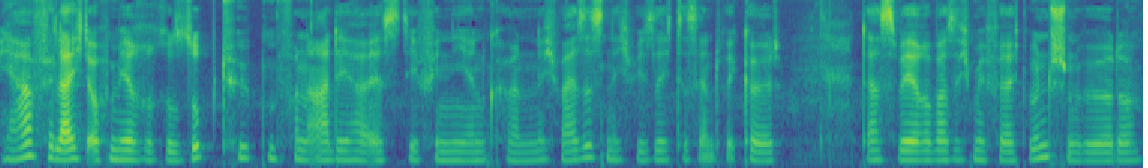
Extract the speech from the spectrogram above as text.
ja, vielleicht auch mehrere Subtypen von ADHS definieren können. Ich weiß es nicht, wie sich das entwickelt. Das wäre, was ich mir vielleicht wünschen würde.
